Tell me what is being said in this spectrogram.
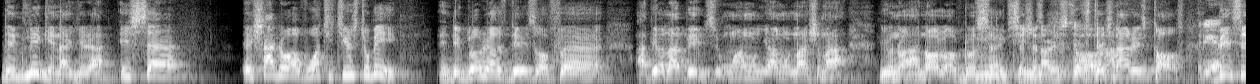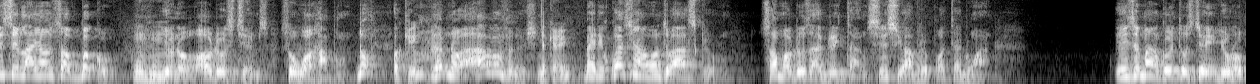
The league in Nigeria is uh, a shadow of what it used to be. In the glorious days of uh, Abiola Babes, Iwuanyanwu Nationale, you know, and all of those uh, stationery store. Stationery stores. BCC Lions of Gboko, you know, all those teams. So what happened? No, okay. Let, no, I haven't finished. Okay. But the question I want to ask you, some of those are great times, since you have reported one, is a man going to stay in Europe?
